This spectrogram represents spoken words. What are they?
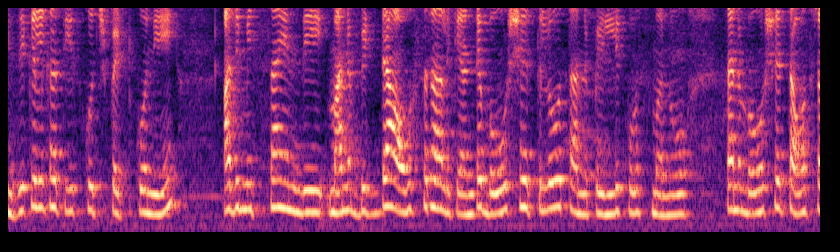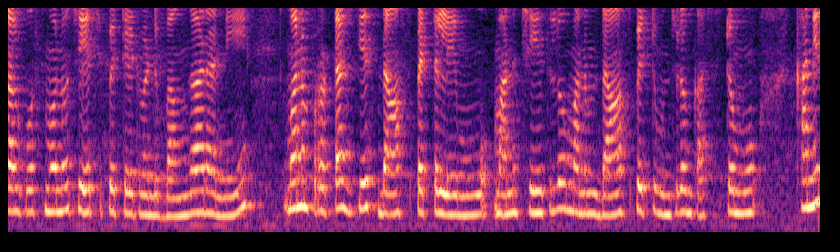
ఫిజికల్గా తీసుకొచ్చి పెట్టుకొని అది మిస్ అయింది. మన బిడ్డ అవసరాలకి అంటే భవిష్యత్తులో తన పెళ్ళి కోసమను తన భవిష్యత్తు అవసరాల కోసమనో చేర్చి పెట్టేటువంటి బంగారాన్ని మనం ప్రొటెక్ట్ చేసి దాచిపెట్టలేము. మన చేతిలో మనం దాచిపెట్టి ఉంచడం కష్టము. కానీ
